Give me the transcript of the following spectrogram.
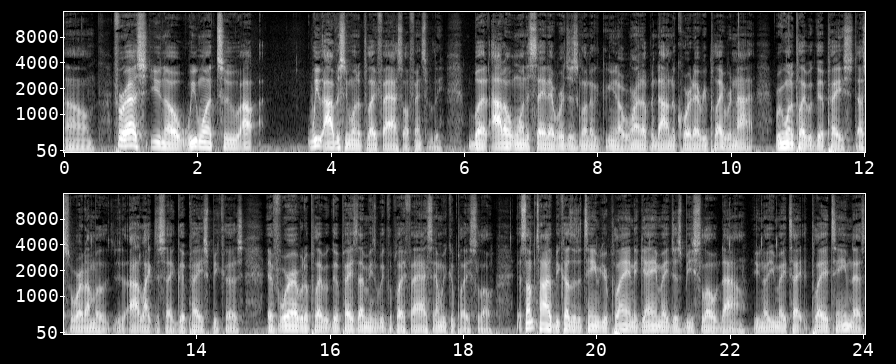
um, for us, you know, we want to. I, we obviously want to play fast offensively, but I don't want to say that we're just going to, you know, run up and down the court every play. We're not. We want to play with good pace. That's the word I'm a, I like to say, good pace, because if we're able to play with good pace, that means we could play fast and we could play slow sometimes because of the team you're playing, the game may just be slowed down. You know, you may play a team that's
